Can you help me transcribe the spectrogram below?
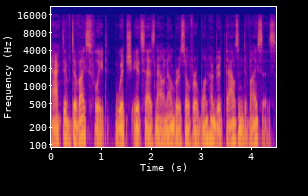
active device fleet, which it says now numbers over 100,000 devices.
